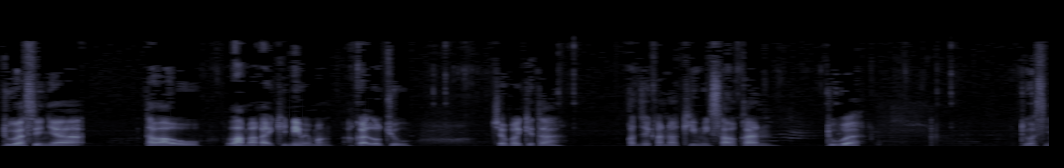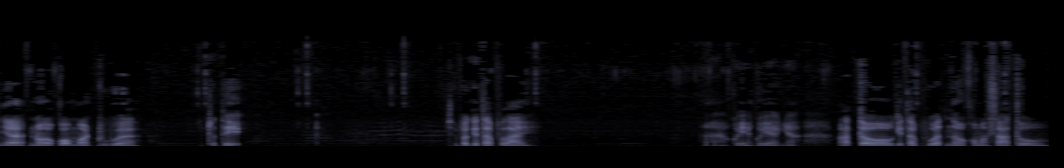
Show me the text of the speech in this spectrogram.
durasinya terlalu lama kayak gini memang agak lucu. Coba kita kerjakan lagi misalkan 2 durasinya 0,2 detik. Coba kita play goyang-goyangnya. Atau kita buat 0,1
